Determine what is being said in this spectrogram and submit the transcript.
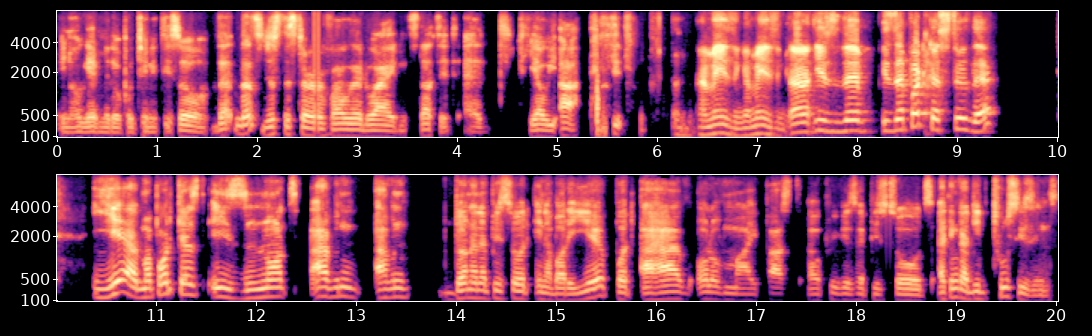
you know, gave me the opportunity. So that that's just the story of how Red Wine started. And here we are. amazing, amazing. Uh, is the is the podcast still there? Yeah, my podcast is not I haven't I haven't done an episode in about a year, but I have all of my past uh, previous episodes. I think I did two seasons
